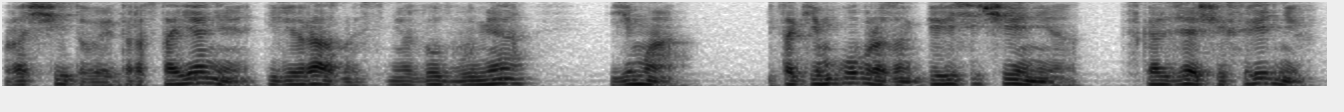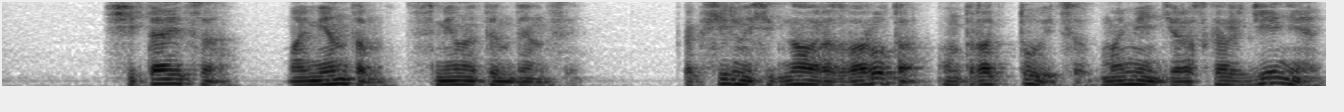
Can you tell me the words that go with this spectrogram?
рассчитывает расстояние или разность между двумя ЕМА Таким образом, пересечение скользящих средних считается моментом смены тенденции. Как сильный сигнал разворота он трактуется в моменте расхождения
